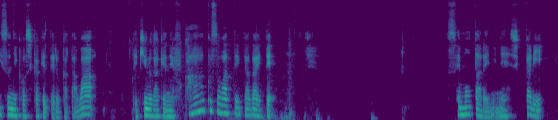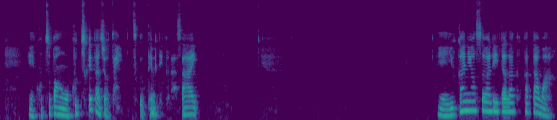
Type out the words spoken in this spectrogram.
椅子に腰掛けてる方は、できるだけね、深く座っていただいて、背もたれにね、しっかり、え骨盤をくっつけた状態作ってみてください。えー、床にお座りいただく方は、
